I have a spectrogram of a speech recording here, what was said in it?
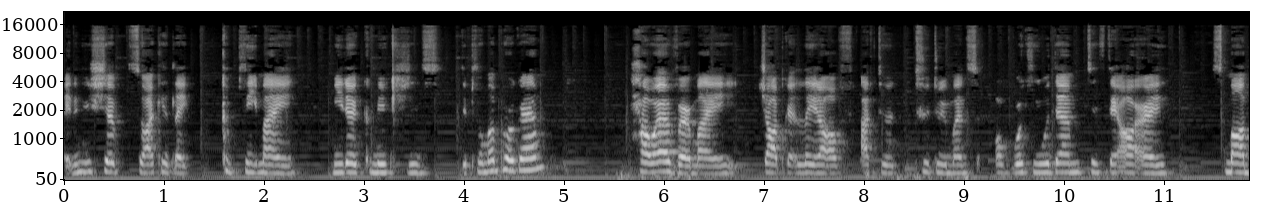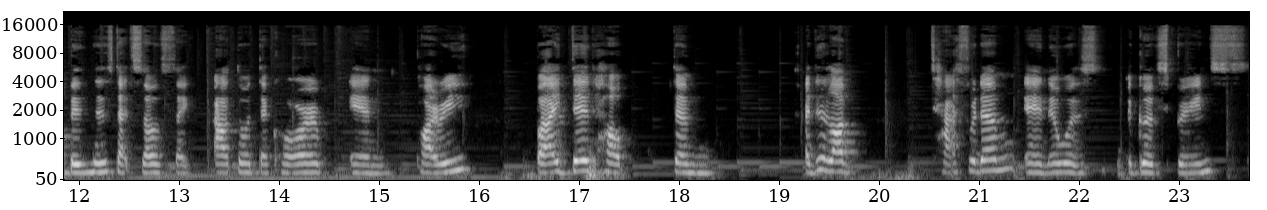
an internship so I could like complete my media communications diploma program. However, my job got laid off after two three months of working with them since they are a small business that sells like outdoor decor and pottery. But I did help them. I did a lot of tasks for them, and it was a good experience.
